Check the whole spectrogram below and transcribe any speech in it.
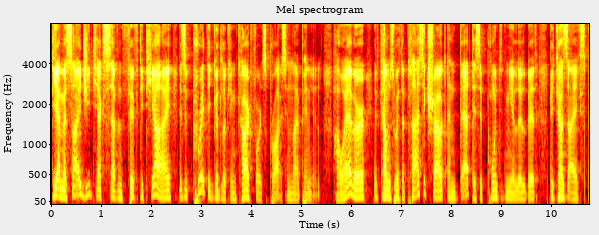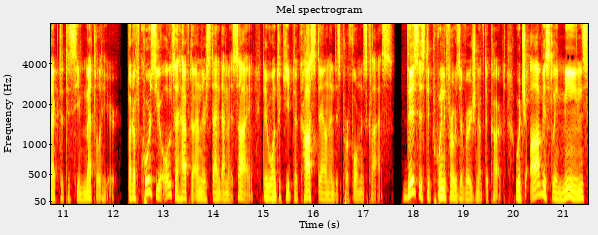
The MSI GTX 750 Ti is a pretty good looking card for its price in my opinion. However, it comes with a plastic shroud and that disappointed me a little bit because I expected to see metal here. But of course you also have to understand MSI, they want to keep the cost down in this performance class. This is the Twin Frozr version of the card, which obviously means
